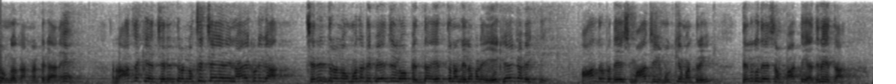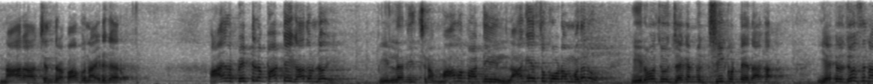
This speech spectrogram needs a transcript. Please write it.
దొంగకు అన్నట్టుగానే రాజకీయ చరిత్రలో చేయని నాయకుడిగా చరిత్రలో మొదటి పేజీలో పెద్ద ఎత్తున నిలబడే ఏకైక వ్యక్తి ఆంధ్రప్రదేశ్ మాజీ ముఖ్యమంత్రి తెలుగుదేశం పార్టీ అధినేత నారా చంద్రబాబు నాయుడు గారు. ఆయన పెట్టిన పార్టీ కాదుండోయ్ పిల్లనిచ్చిన మామ పార్టీని లాగేసుకోవడం మొదలు ఈరోజు జగన్ను చీకొట్టేదాకా. ఎటు చూసినా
